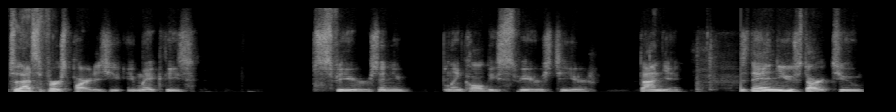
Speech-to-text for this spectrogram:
so that's the first part is you you make these spheres and you link all these spheres to your dangyun. Then you start to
